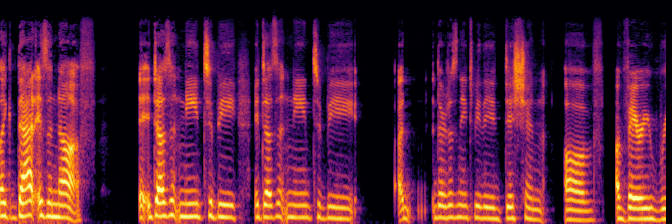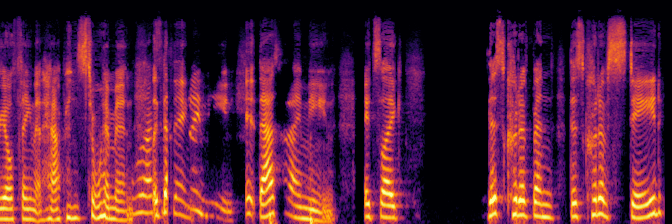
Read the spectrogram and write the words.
like that is enough. It doesn't need to be it doesn't need to be a, there doesn't need to be the addition of a very real thing that happens to women. Well, that's like that's what i mean. It- that's what i mean. It's like this could have been this could have stayed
